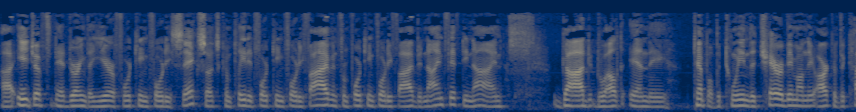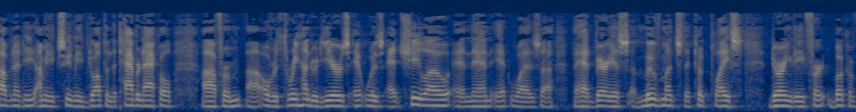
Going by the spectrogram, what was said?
uh, Egypt during the year 1446. So it's completed 1445, and from 1445 to 959, God dwelt in the temple between the cherubim on the Ark of the Covenant. He, I mean, excuse me, dwelt in the tabernacle uh, for uh, over 300 years. It was at Shiloh, and then it was uh, they had various uh, movements that took place during the first book of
